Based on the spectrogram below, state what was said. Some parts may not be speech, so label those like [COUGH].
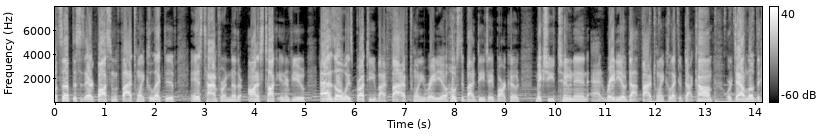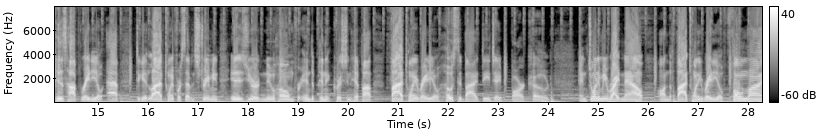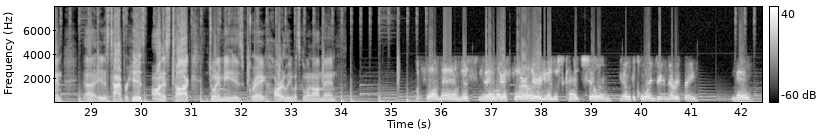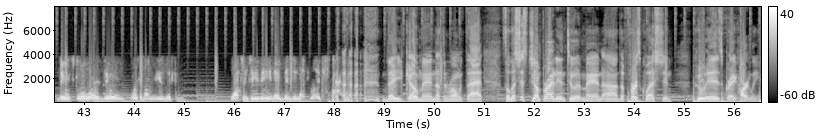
What's up? This is Eric Boston with 520 Collective, and it's time for another Honest Talk interview. As always, brought to you by 520 Radio, hosted by DJ Barcode. Make sure you tune in at radio.520collective.com or download the His Hop Radio app to get live 24 7 streaming. It is your new home for independent Christian hip hop. 520 Radio, hosted by DJ Barcode. And joining me right now on the 520 radio phone line, uh, it is time for his honest talk. Joining me is Greg Hartley. What's going on, man? What's up, man? I'm just, you know, like I said earlier, you know, just kind of chilling, you know, with the quarantine and everything. You know, doing schoolwork, doing, working on music, and watching TV, you know, binging Netflix. [LAUGHS] there you go, man. Nothing wrong with that. So let's just jump right into it, man. Uh, the first question Who is Greg Hartley?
